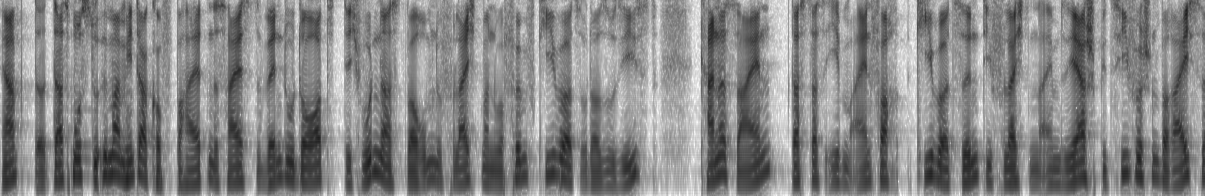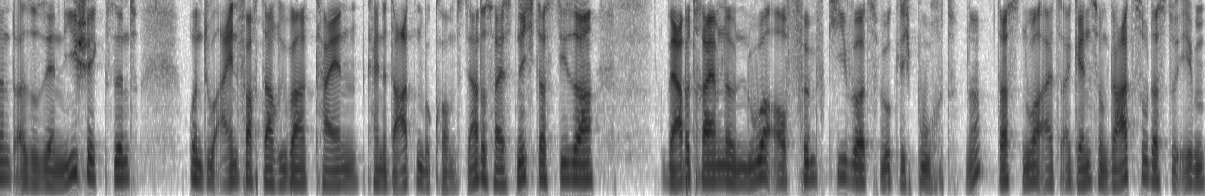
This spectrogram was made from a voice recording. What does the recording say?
Ja, das musst du immer im Hinterkopf behalten. Das heißt, wenn du dort dich wunderst, warum du vielleicht mal nur fünf Keywords oder so siehst, kann es sein, dass das eben einfach Keywords sind, die vielleicht in einem sehr spezifischen Bereich sind, also sehr nischig sind und du einfach darüber kein, keine Daten bekommst. Ja, das heißt nicht, dass dieser Werbetreibende nur auf fünf Keywords wirklich bucht. Ne? Das nur als Ergänzung dazu, dass du eben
